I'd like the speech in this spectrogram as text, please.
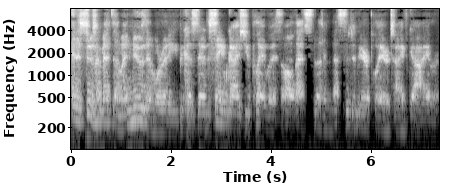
and as soon as I met them, I knew them already because they're the same guys you play with. Oh, that's the that's the Dimir player type guy, or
